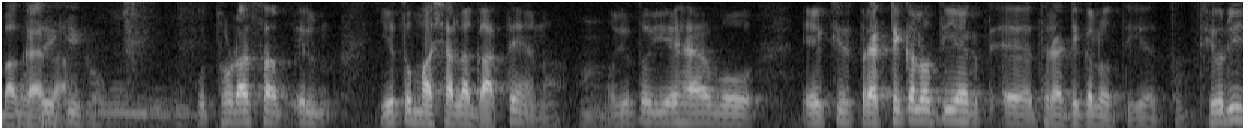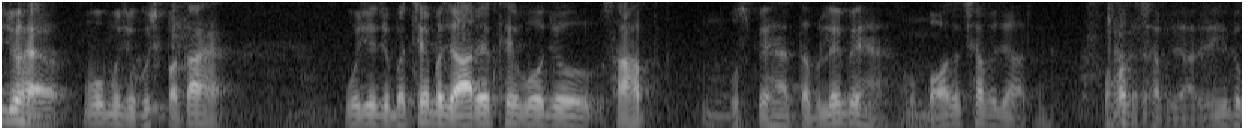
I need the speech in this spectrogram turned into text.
باقاعدہ۔ کو۔ تھوڑا سا علم یہ تو ماشاءاللہ گاتے ہیں نا۔ ہاں۔ مجھے تو یہ ہے وہ ایک چیز پریکٹیکل ہوتی ہے ایک تھریٹیکل ہوتی ہے۔ تو تھیوری جو ہے وہ مجھے کچھ پتہ ہے۔ وہ یہ جو بچے بجا رہے تھے وہ جو صاحب اس پہ ہیں تبلے پہ ہیں وہ بہت اچھا بجا رہے ہیں۔ بہت اچھا بجا رہے ہیں۔ یہ تو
